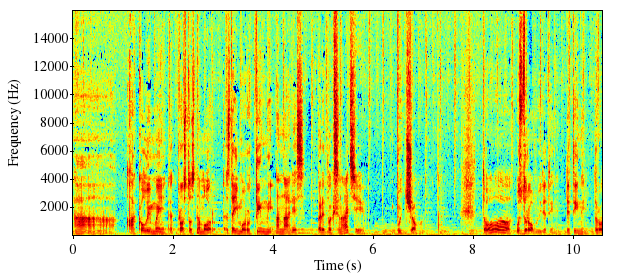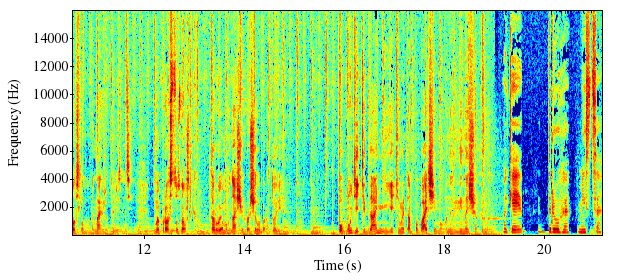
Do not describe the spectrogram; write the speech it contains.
А а коли ми просто здамо, здаємо рутинний аналіз перед вакцинацією будь-чого, так, то у здорової дитини, дитини, дорослого, немає жодної різниці. Ми просто знову ж таки даруємо наші гроші лабораторії. По будь-які дані, які ми там побачимо, вони ні на що не впливають. Окей, друге місце.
